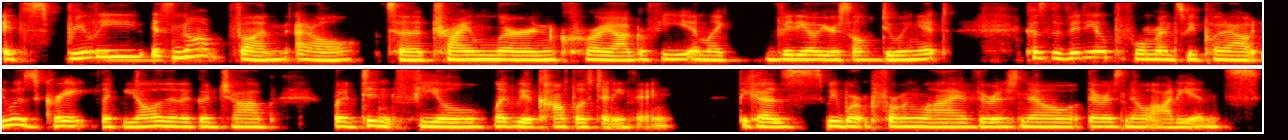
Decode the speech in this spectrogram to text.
it's really it's not fun at all to try and learn choreography and like video yourself doing it because the video performance we put out it was great like we all did a good job but it didn't feel like we accomplished anything because we weren't performing live there was no there was no audience.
